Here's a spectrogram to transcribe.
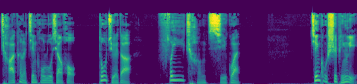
查看了监控录像后，都觉得非常奇怪。监控视频里。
